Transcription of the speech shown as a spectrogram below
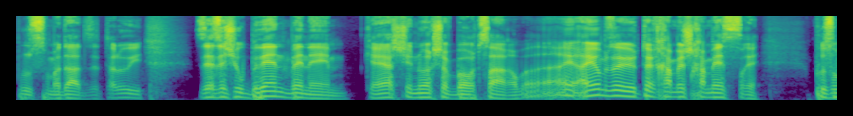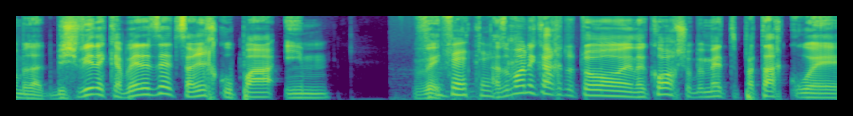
פלוס מדד, זה תלוי, זה איזשהו ברנד ביניהם, כי היה שינוי עכשיו באוצר, אבל היום זה יותר 5.15 פלוס מדד. בשביל לקבל את זה צריך קופה עם ותק. אז בואו ניקח את אותו לקוח שהוא באמת פתח אה,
